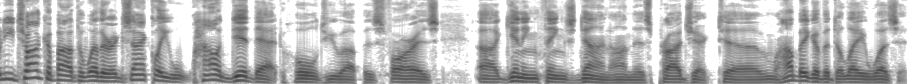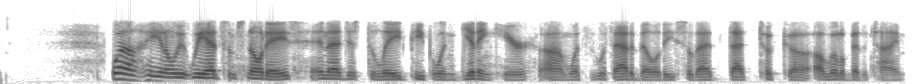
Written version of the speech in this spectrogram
When you talk about the weather, exactly how did that hold you up as far as uh, getting things done on this project? Uh, how big of a delay was it? Well, you know, we, we had some snow days, and that just delayed people in getting here um, with with that ability. So that that took uh, a little bit of time.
